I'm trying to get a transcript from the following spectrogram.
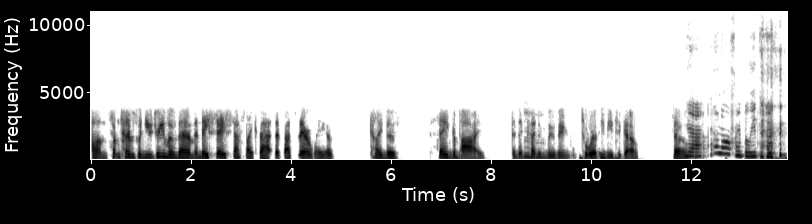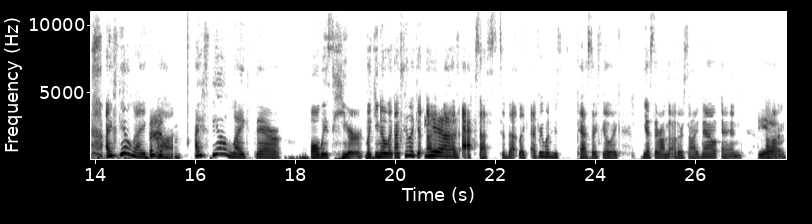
um sometimes when you dream of them and they say stuff like that, that that's their way of kind of saying goodbye and then mm-hmm. kind of mm-hmm. moving to where they need to go. So Yeah, I don't know if I believe that. I feel like um I feel like they're always here. Like you know, like I feel like I, I have access to that. Like everyone who's passed, I feel like yes, they're on the other side now and yeah, um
